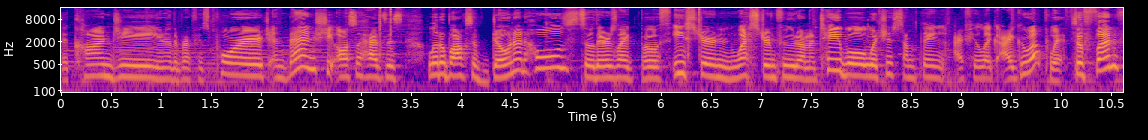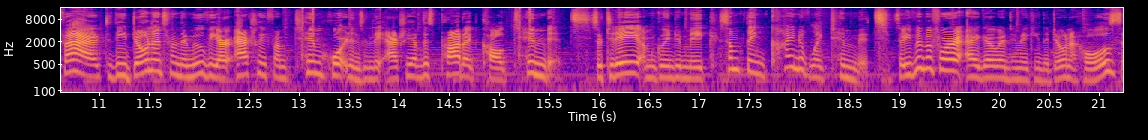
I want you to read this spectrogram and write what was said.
the congee, you know, the breakfast porridge, and then she also has this little box of donut holes. So there's like both Eastern and Western food on the table, which is something I feel like I grew up with. So fun fact, the donuts from the movie are actually from Tim Hortons, and they actually have this product called Timbit. So today I'm going to make something kind of like Timbits. So even before I go into making the donut holes,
